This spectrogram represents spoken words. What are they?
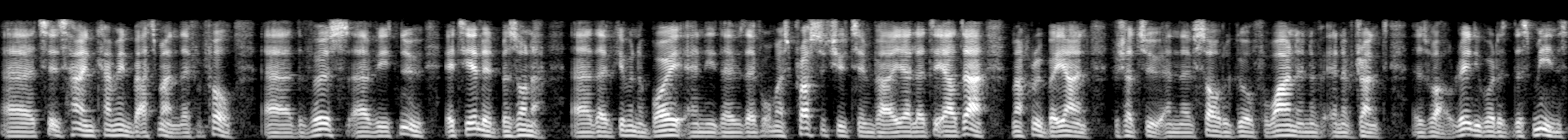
it says, Hein come in Batman. They fulfill Uh, the verse uh, Vitnu et yeled bezona uh, they've given a boy and he, they've, they've almost prostituted him and they've sold a girl for wine and have, and have drunk as well. Really, what this means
